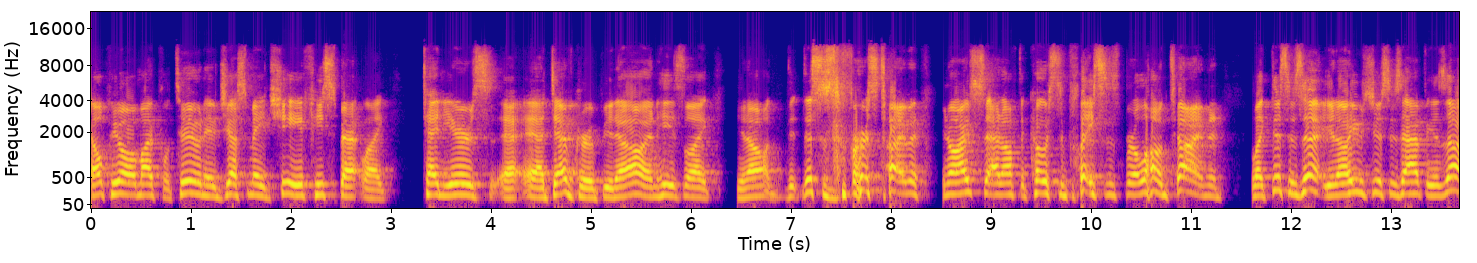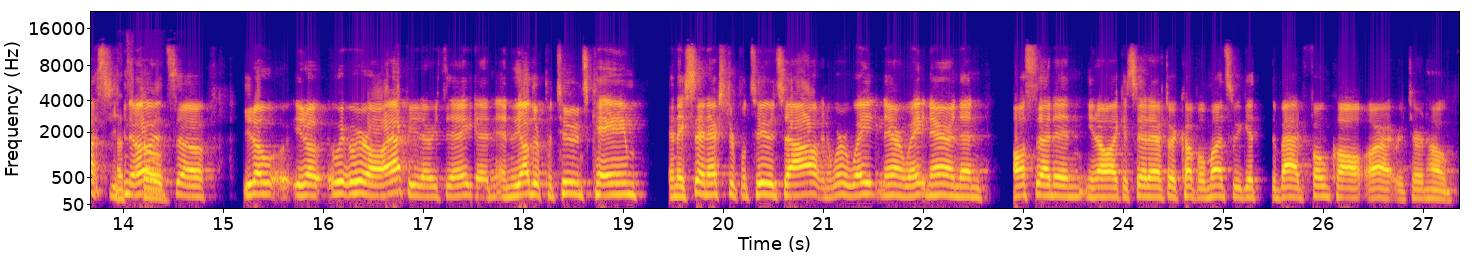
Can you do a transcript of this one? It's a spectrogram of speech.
LPO of my platoon, who just made chief, he spent like. 10 years at, at dev group you know and he's like you know th- this is the first time you know i've sat off the coast of places for a long time and like this is it you know he was just as happy as us you That's know cool. and so you know you know we, we were all happy and everything and, and the other platoons came and they sent extra platoons out and we're waiting there and waiting there and then all of a sudden you know like i said after a couple of months we get the bad phone call all right return home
